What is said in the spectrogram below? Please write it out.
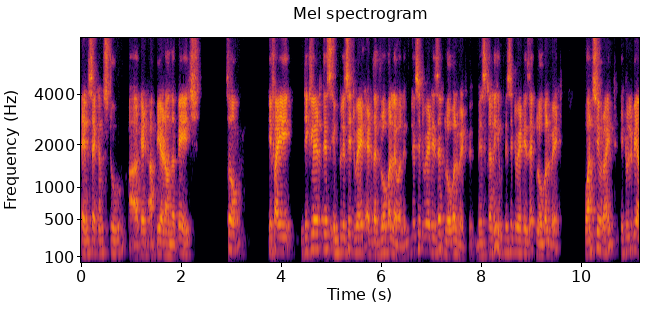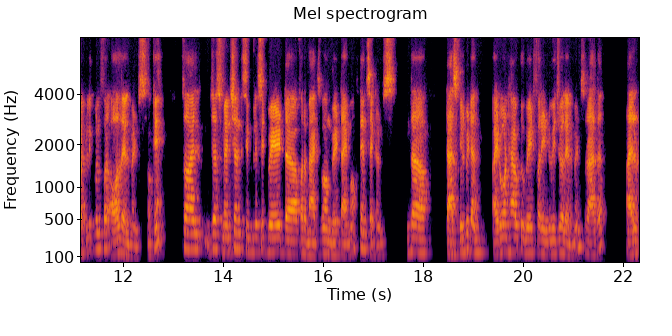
10 seconds to uh, get appeared on the page. So if I declare this implicit wait at the global level, implicit wait is a global wait. Basically, implicit wait is a global wait. Once you write, it will be applicable for all the elements. Okay. So I'll just mention this implicit wait uh, for a maximum wait time of 10 seconds. The task will be done. I don't have to wait for individual elements. Rather, I'll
